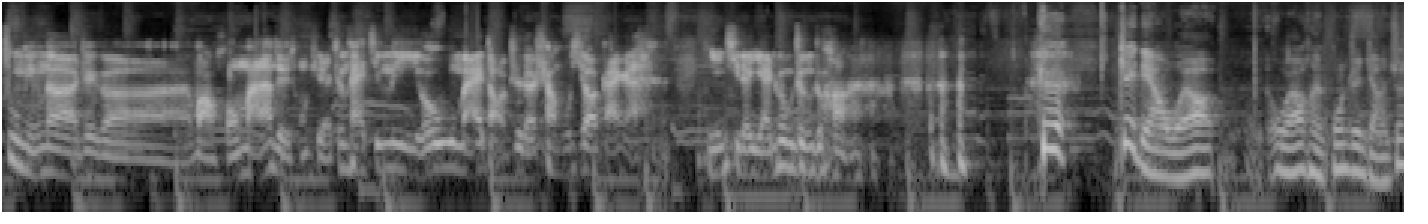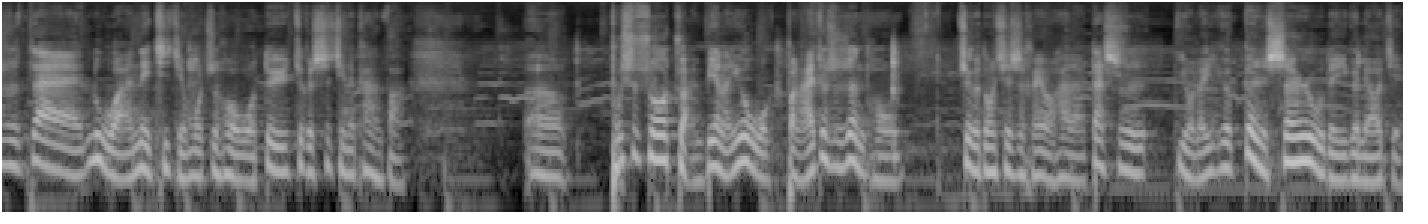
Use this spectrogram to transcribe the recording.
著名的这个网红马大嘴同学，正在经历由雾霾导致的上呼吸道感染引起的严重症状。就是这点，我要我要很公正讲，就是在录完那期节目之后，我对于这个事情的看法，呃，不是说转变了，因为我本来就是认同这个东西是很有害的，但是有了一个更深入的一个了解，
